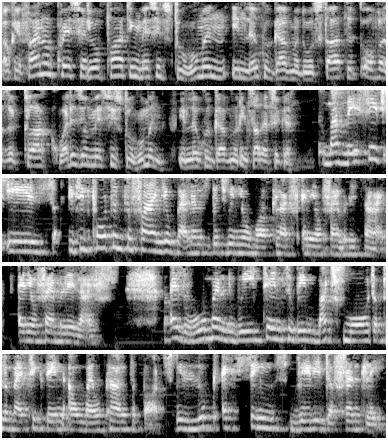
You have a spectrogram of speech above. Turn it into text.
Okay, final question. Your parting message to women in local government who started off as a clerk. What is your message to women in local government in South Africa? My message is it's important to find your balance between your work life and your family time and your family life. As women, we tend to be much more diplomatic than our male counterparts. We look at things very differently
